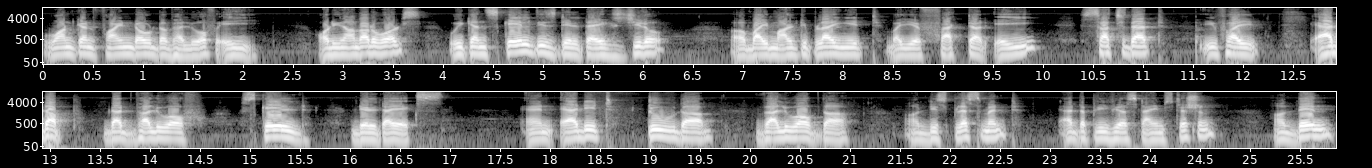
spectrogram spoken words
one can find out the value of AE or in other words we can scale this delta x 0 uh, by multiplying it by a factor AE such that if I add up that value of scaled delta x and add it to the value of the uh, displacement at the previous time station uh, then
